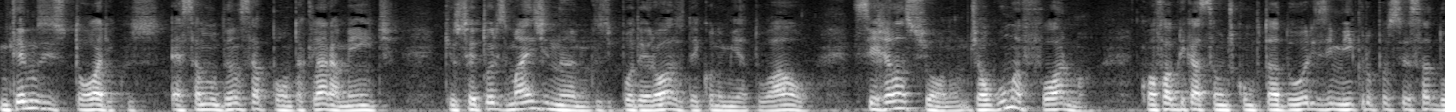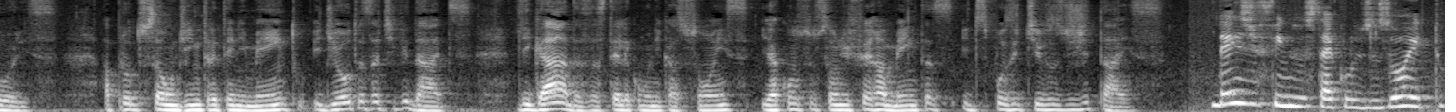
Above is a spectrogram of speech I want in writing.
Em termos históricos, essa mudança aponta claramente que os setores mais dinâmicos e poderosos da economia atual se relacionam, de alguma forma, com a fabricação de computadores e microprocessadores a produção de entretenimento e de outras atividades ligadas às telecomunicações e à construção de ferramentas e dispositivos digitais. Desde fins do século XVIII,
